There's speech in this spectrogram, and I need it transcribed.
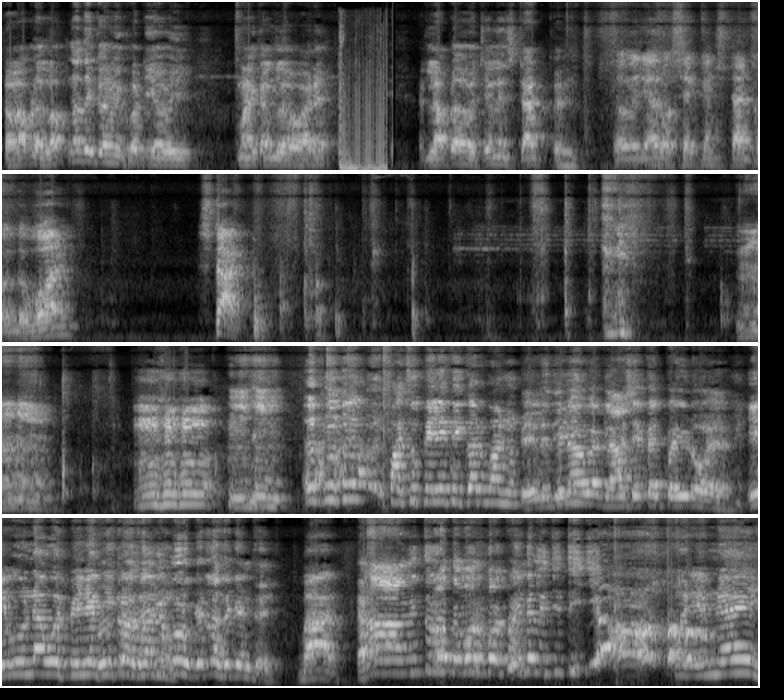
તો આપણે લપ નથી કરવી ખોટી આવી માય કાંગલા વારે એટલે આપણે હવે ચેલેન્જ સ્ટાર્ટ કરી. તો હવે જારો સેકન્ડ સ્ટાર્ટ કરી દો. વન સ્ટાર્ટ પાછું પહેલેથી કરવાનું. પહેલેથી ના હોય ગ્લાસ એક જ પડ્યો હોય. એવું ના હોય પહેલેથી કરવાનું. પૂરું કેટલા સેકન્ડ થઈ બાર. હા મિત્રો તમારો ફાઇનલી જીતી ગયો. પણ એમ નહીં.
